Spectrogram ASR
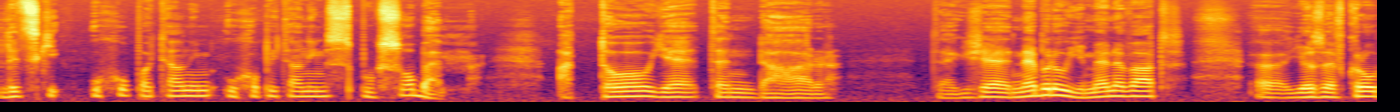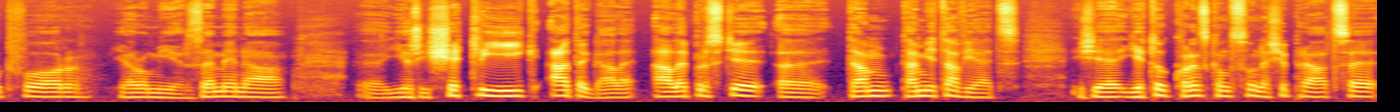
lidsky uchopitelným, uchopitelným způsobem. A to je ten dár takže nebudu jmenovat eh, Josef Kroutvor, Jaromír Zemina, eh, Jiří Šetlík a tak dále, ale prostě eh, tam, tam je ta věc, že je to konec konců naše práce,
